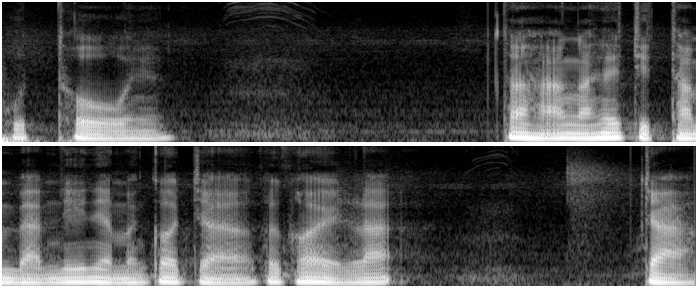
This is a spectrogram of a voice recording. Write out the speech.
พุทโธเนี่ย ถ้าหางานให้จิตทำแบบนี้เนี่ยมันก็จะค่อยๆละจาก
